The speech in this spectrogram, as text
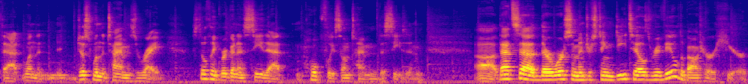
that when the just when the time is right. Still think we're going to see that hopefully sometime this season. Uh, that said, there were some interesting details revealed about her here.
